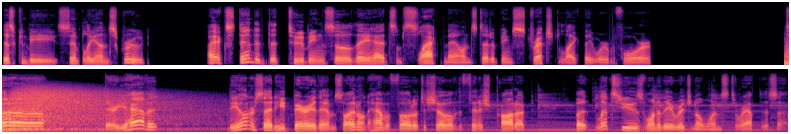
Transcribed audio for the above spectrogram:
this can be simply unscrewed. I extended the tubing so they had some slack now instead of being stretched like they were before. Ta-da! There you have it. The owner said he'd bury them, so I don't have a photo to show of the finished product, but let's use one of the original ones to wrap this up.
